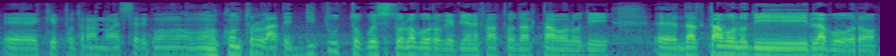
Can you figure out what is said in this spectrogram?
eh, che potranno essere con, controllate di tutto questo lavoro che viene fatto dal tavolo di, eh, dal tavolo di lavoro.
